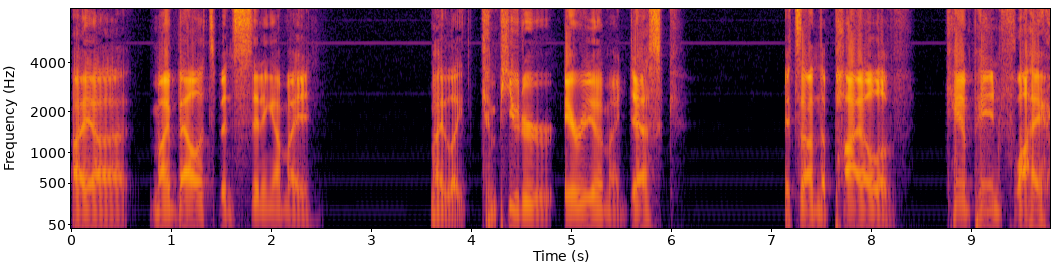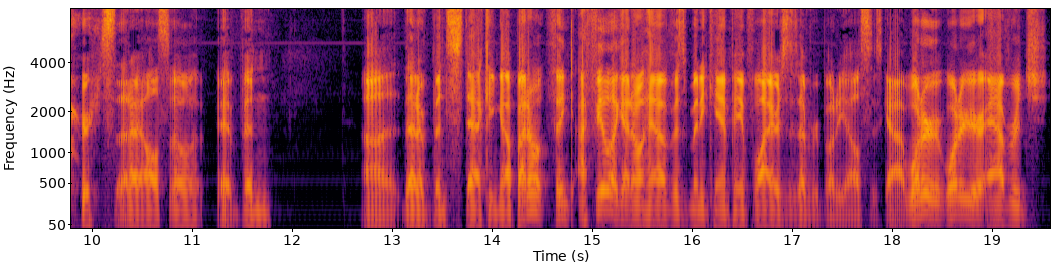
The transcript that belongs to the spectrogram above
I uh, my ballot's been sitting on my my like computer area, my desk. It's on the pile of campaign flyers that I also have been uh, that have been stacking up. I don't think I feel like I don't have as many campaign flyers as everybody else has got. What are what are your average?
